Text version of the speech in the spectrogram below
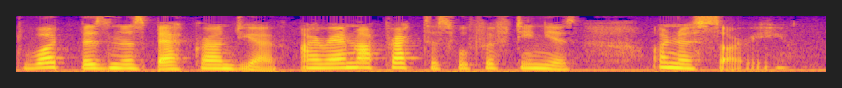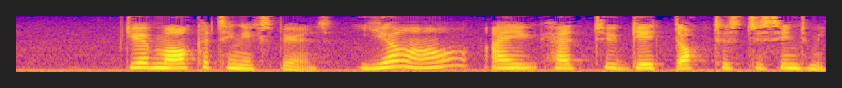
what business background do you have? I ran my practice for 15 years. Oh no, sorry. Do you have marketing experience? Yeah, I had to get doctors to send me.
